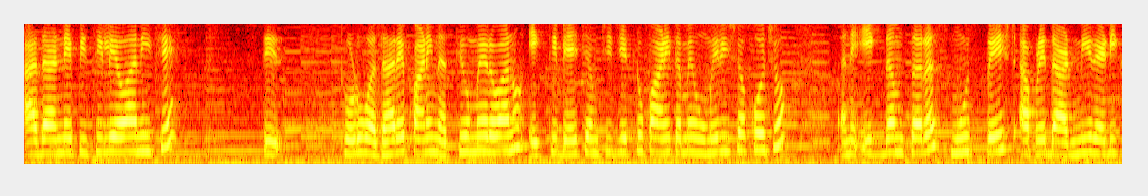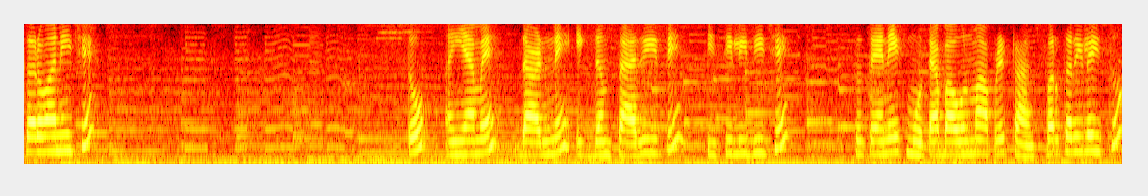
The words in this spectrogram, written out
આ દાળને પીસી લેવાની છે. તે થોડું વધારે પાણી નથી ઉમેરવાનું, એકથી બે ચમચી જેટલું પાણી તમે ઉમેરી શકો છો. અને એકદમ સરસ સ્મૂથ પેસ્ટ આપણે દાળની રેડી કરવાની છે. તો અહીંયા મેં દાળને એકદમ સારી રીતે પીસી લીધી છે. તો તેને એક મોટા બાઉલમાં આપણે ટ્રાન્સફર કરી લઈશું.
